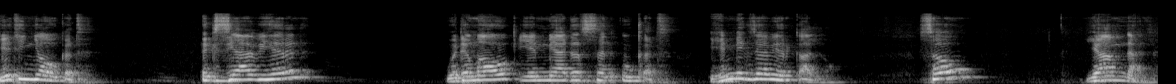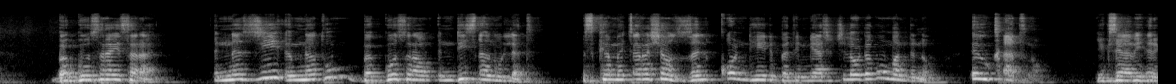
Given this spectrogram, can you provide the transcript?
የትኛው እውቀት? እግዚአብሔርን ወደ ማወቅ የሚያደርሰን እውቀት። ይህም የእግዚአብሔር ቃል ነው። ሰው ያምናል፣ በጎ ስራ ይሰራል። እነዚህ እምነቱም በጎ ስራው እንዲጸኑለት እስከ መጨረሻው ዘልቆ እንዲሄድበት የሚያስችለው ደግሞ ምንድን ነው? እውቀት ነው። የእግዚአብሔር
